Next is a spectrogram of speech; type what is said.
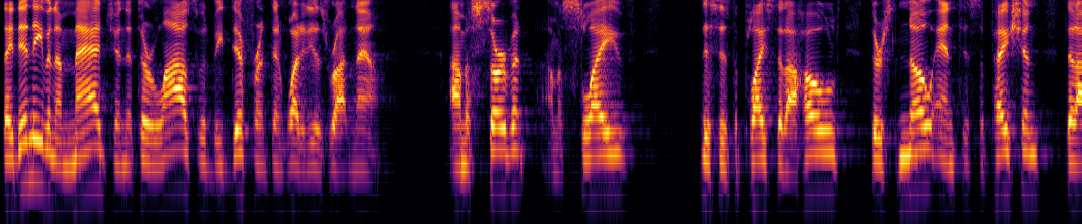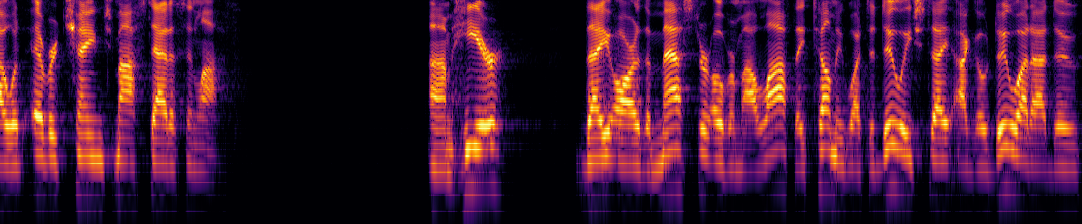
they didn't even imagine that their lives would be different than what it is right now. I'm a servant, I'm a slave, this is the place that I hold. There's no anticipation that I would ever change my status in life. I'm here. They are the master over my life. They tell me what to do each day. I go do what I do,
